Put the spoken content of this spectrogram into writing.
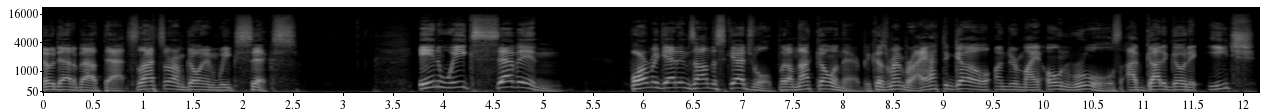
No doubt about that. So that's where I'm going in week six. In week seven, Farmageddon's on the schedule, but I'm not going there because remember, I have to go under my own rules. I've got to go to each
